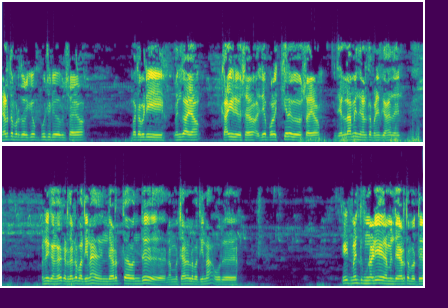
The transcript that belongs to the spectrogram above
நிலத்தை பொறுத்த வரைக்கும் பூச்செடி விவசாயம் மற்றபடி வெங்காயம் காய்கறி விவசாயம் இதே போல் கீரை விவசாயம் இது எல்லாமே இந்த நிலத்தை பண்ணியிருக்காங்க. பண்ணியிருக்காங்க கிட்டத்தட்ட பார்த்தீங்கன்னா இந்த இடத்த வந்து நம்ம சேனலில் பார்த்தீங்கன்னா ஒரு எயிட் மந்த்துக்கு முன்னாடியே நம்ம இந்த இடத்த பற்றி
